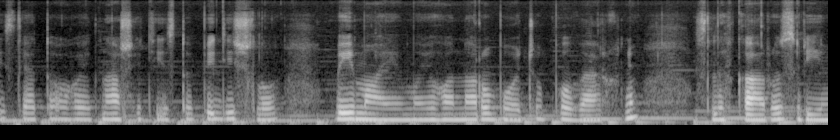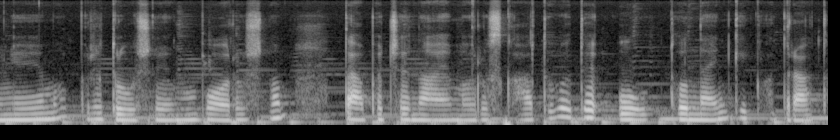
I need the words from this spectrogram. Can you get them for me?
Після того, як наше тісто підійшло, виймаємо його на робочу поверхню, злегка розрівнюємо, притрушуємо борошном та починаємо розкатувати у тоненький квадрат.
